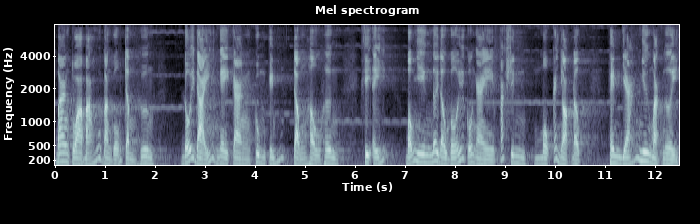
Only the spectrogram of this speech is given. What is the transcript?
ban tòa báo bằng gỗ trầm hương, đối đãi ngày càng cung kính, trọng hậu hơn. Khi ấy, Bỗng nhiên nơi đầu gối của Ngài phát sinh một cái nhọt độc Hình dáng như mặt người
